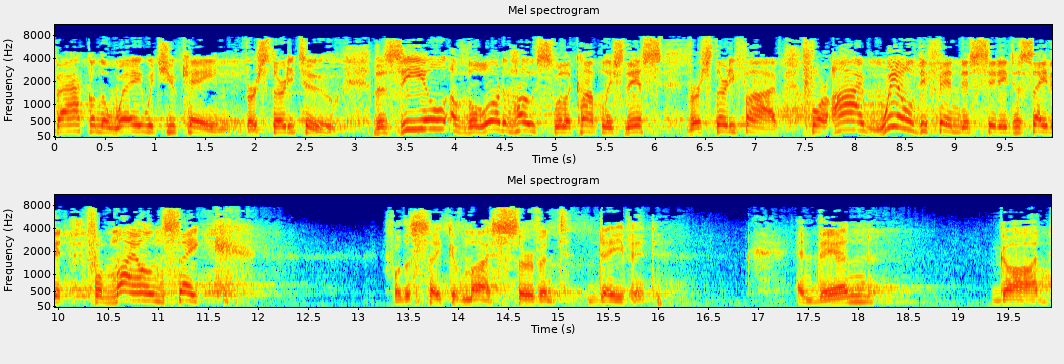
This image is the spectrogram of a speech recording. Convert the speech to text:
back on the way which you came. Verse 32. The zeal of the Lord of hosts will accomplish this. Verse 35. For I will defend this city to save it for my own sake. For the sake of my servant David. And then God,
